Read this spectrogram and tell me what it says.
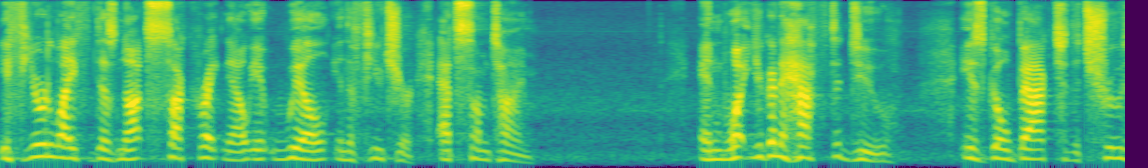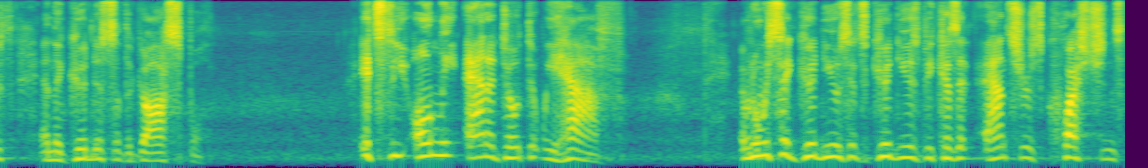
if your life does not suck right now, it will in the future at some time. And what you're going to have to do is go back to the truth and the goodness of the gospel. It's the only antidote that we have. And when we say good news, it's good news because it answers questions,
